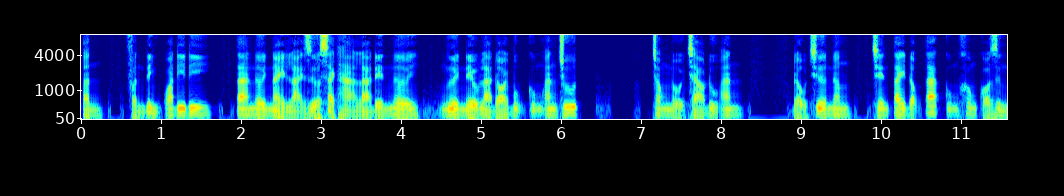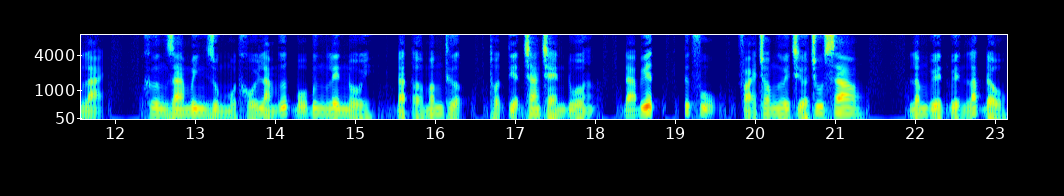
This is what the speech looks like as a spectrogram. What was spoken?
Ân, phần đỉnh qua đi đi, ta nơi này lại rửa sạch hạ là đến nơi, ngươi nếu là đói bụng cũng ăn chút. Trong nồi cháo đủ ăn, đầu chưa nâng, trên tay động tác cũng không có dừng lại. Khương Gia Minh dùng một khối làm ướt bố bưng lên nồi, đặt ở mâm thượng, thuận tiện trang chén đua. Đã biết, tức phụ, phải cho ngươi chừa chút sao? Lâm Uyển Uyển lắc đầu,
